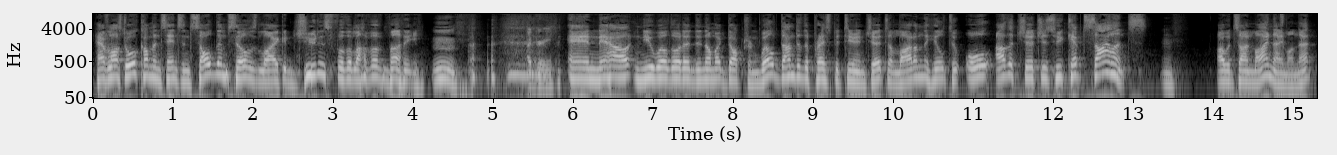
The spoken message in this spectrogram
have lost all common sense and sold themselves like Judas for the love of money. Agree. And now, New World Order Dynamic Doctrine. Well done to the Presbyterian Church, a light on the hill to all other churches who kept silence. I would sign my name on that,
